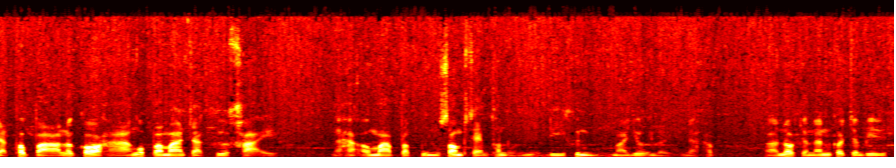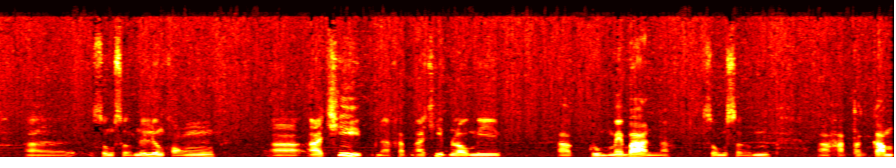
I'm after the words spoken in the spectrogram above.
จัดผ้าป่าแล้วก็หางบประมาณจากเครือข่ายนะฮะเอามาปรับปรุงซ่อมแซมถนนดีขึ้นมาเยอะเลยนะครับ นอกจากนั้นก็จะมีส่งเสริมในเรื่องของอาชีพนะครับอาชีพเรามีกลุ่มแม่บ้านนะส่งเสริมหัตถกรรม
